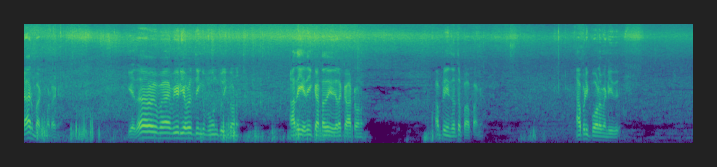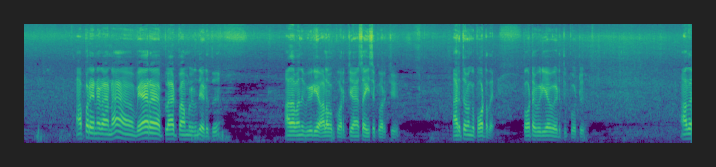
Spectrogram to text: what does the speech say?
யாரும் பார்க்க மாட்டாங்க ஏதோ வீடியோவில் திங்கு பூன்னு குதிக்கணும். அதை எதையும் கட்டதை இதெல்லாம் காட்டணும். அப்படின்றத பார்ப்பாங்க. அப்படி போட வேண்டியது. அப்புறம் என்னடான்னா வேறு பிளாட்ஃபார்ம்லேருந்து எடுத்து அதை வந்து வீடியோ அளவை குறைச்சி சைஸை குறைச்சி அடுத்தவங்க போட்டதை போட்ட வீடியோவை எடுத்து போட்டு அதை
